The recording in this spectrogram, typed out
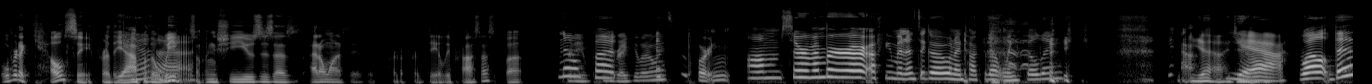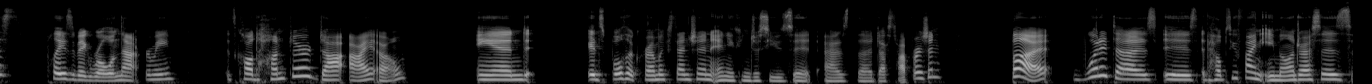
over to Kelsey for the app of the week. Yeah. Something she uses as I don't want to say as a part of her daily process, but No, pretty, pretty but regularly. it's important. Um, so remember a few minutes ago when I talked about link building? Yeah. yeah. I. Yeah. Well, this plays a big role in that for me. It's called hunter.io and it's both a Chrome extension and you can just use it as the desktop version. But what it does is it helps you find email addresses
